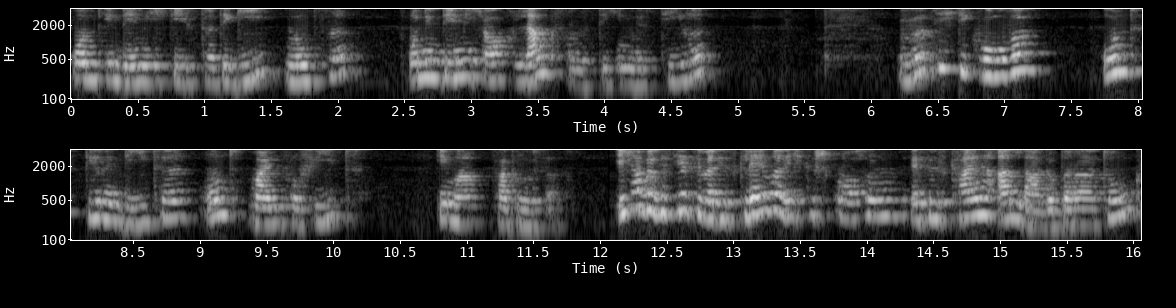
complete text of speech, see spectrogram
und indem ich die Strategie nutze und indem ich auch langfristig investiere, wird sich die Kurve und die Rendite und mein Profit immer vergrößern. Ich habe bis jetzt über Disclaimer nicht gesprochen. Es ist keine Anlageberatung.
